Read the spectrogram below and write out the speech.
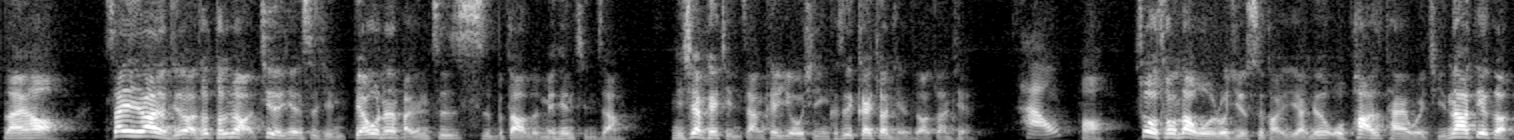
来哈，三月八九锦硕，说投资者记得一件事情，不要问那百分之十不到的每天紧张，你现在可以紧张，可以忧心，可是该赚钱的时候要赚钱，好，好，所以我从头到我的逻辑思考一样，就是我怕的是台海危机。那第二个，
